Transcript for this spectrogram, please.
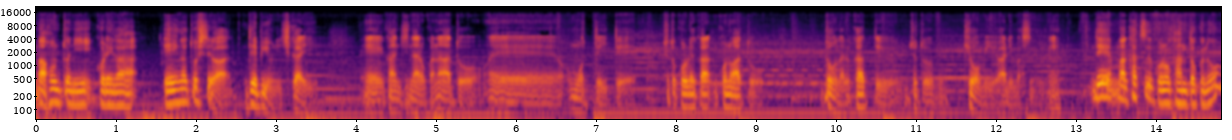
まあ本当にこれが映画としてはデビューに近い、えー、感じなのかなと、えー、思っていて、ちょっとこれか、この後どうなるかっていう、ちょっと興味がありますね。で、まあかつこの監督の、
